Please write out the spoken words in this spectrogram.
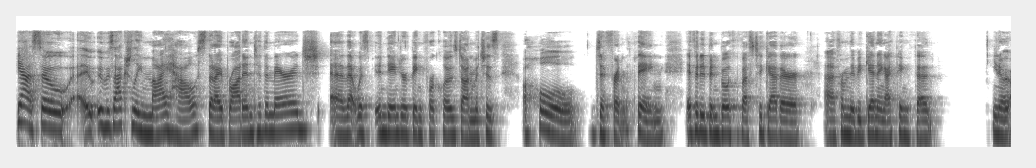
Yeah, so it, was actually my house that I brought into the marriage uh, that was in danger of being foreclosed on, which is a whole different thing. If it had been both of us together uh, from the beginning, I think that you know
